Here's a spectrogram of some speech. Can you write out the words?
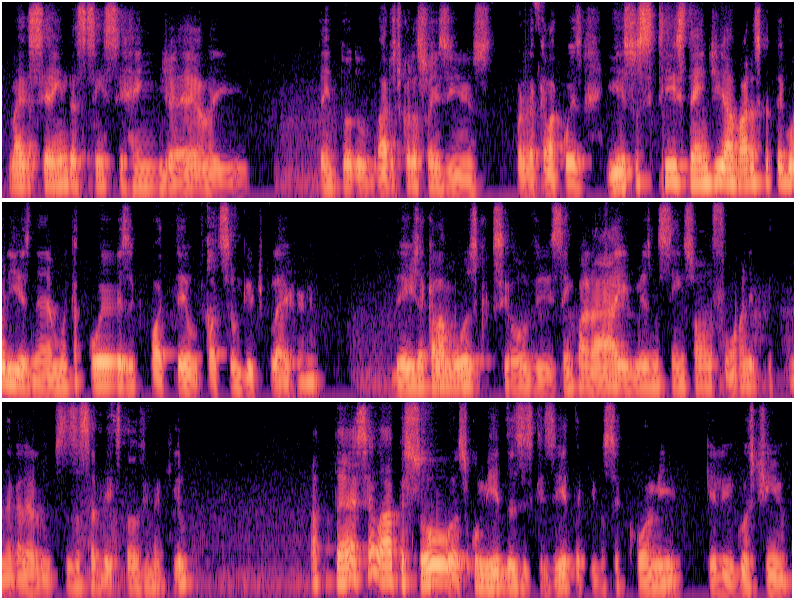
mas você ainda assim se rende a ela e tem todo vários coraçõezinhos por aquela coisa. E isso se estende a várias categorias, né? Muita coisa que pode ter, pode ser um guilty pleasure, né? Desde aquela música que você ouve sem parar e mesmo assim só no fone, né? a galera não precisa saber que está ouvindo aquilo até, sei lá, pessoas, comidas esquisitas que você come aquele gostinho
